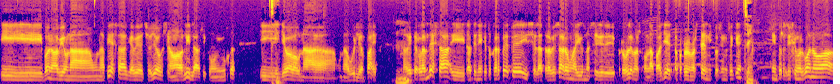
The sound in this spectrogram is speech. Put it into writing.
Y bueno, había una, una pieza que había hecho yo, que se llamaba Lila, así como mi mujer, y llevaba una, una William Pipe, una guitarra irlandesa, y la tenía que tocar Pepe, y se la atravesaron, hay una serie de problemas con la payeta, problemas técnicos y no sé qué. Sí. Y entonces dijimos, bueno, ah,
